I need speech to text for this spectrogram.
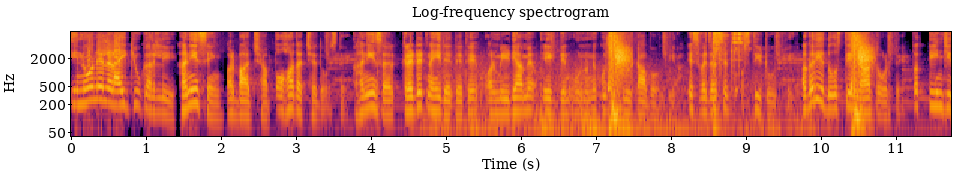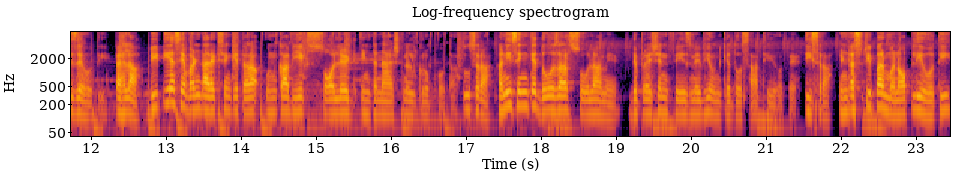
इन्होंने लड़ाई क्यों कर ली? हनी सिंह और बादशाह बहुत अच्छे दोस्त थे। हनी सर क्रेडिट नहीं देते थे और मीडिया में एक दिन उन्होंने कुछ उल्टा बोल दिया। इस वजह से दोस्ती टूट गई। अगर ये दोस्ती ना तोड़ते तो तीन चीज़ें होती। पहला बीटीएस या वन डायरेक्शन की तरह उनका भी एक सॉलिड इंटरनेशनल ग्रुप होता। दूसरा, हनी सिंह के 2016 में डिप्रेशन फ़ेज़ में भी उनके दो साथी होते। तीसरा इंडस्ट्री पर मनोपली होती,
